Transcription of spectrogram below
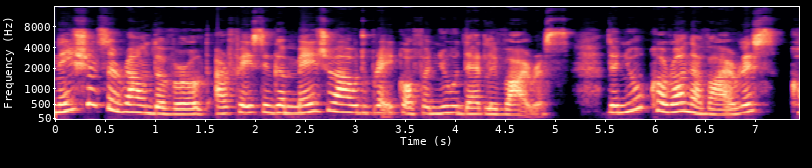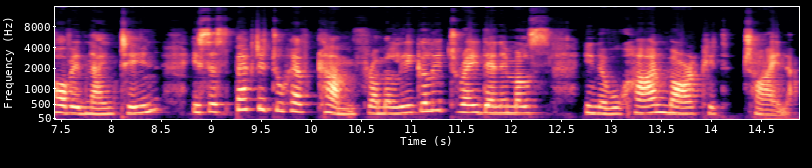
Nations around the world are facing a major outbreak of a new deadly virus. The new coronavirus, COVID-19, is suspected to have come from illegally traded animals in a Wuhan market, China.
